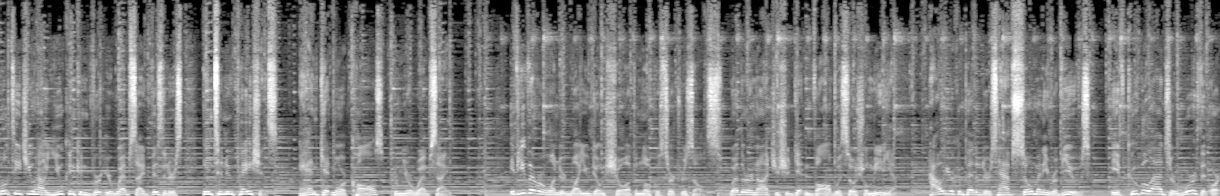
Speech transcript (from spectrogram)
We'll teach you how you can convert your website visitors into new patients and get more calls from your website. If you've ever wondered why you don't show up in local search results, whether or not you should get involved with social media, how your competitors have so many reviews, if Google Ads are worth it, or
